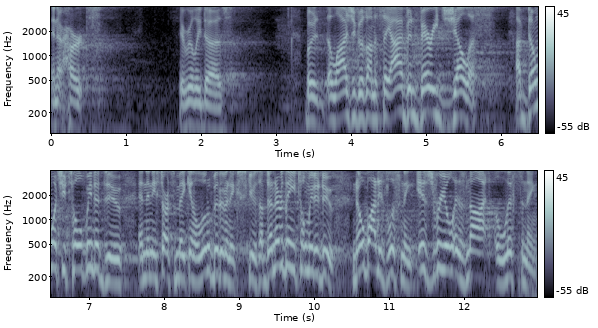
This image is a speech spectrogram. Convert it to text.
and it hurts. It really does. But Elijah goes on to say, I've been very jealous I've done what you told me to do. And then he starts making a little bit of an excuse. I've done everything you told me to do. Nobody's listening. Israel is not listening.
